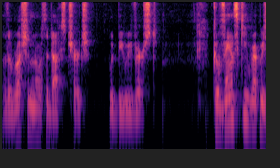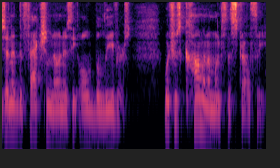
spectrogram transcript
of the Russian Orthodox Church would be reversed. Khovansky represented the faction known as the Old Believers, which was common amongst the Streltsy.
